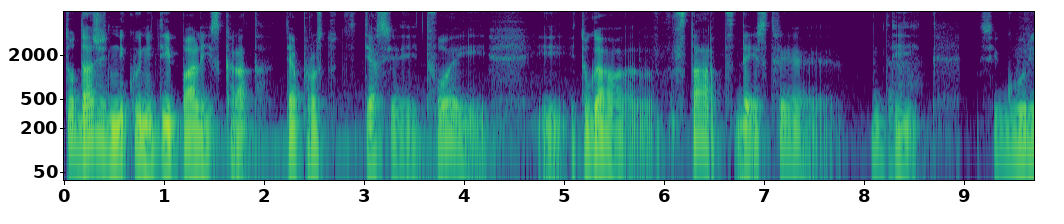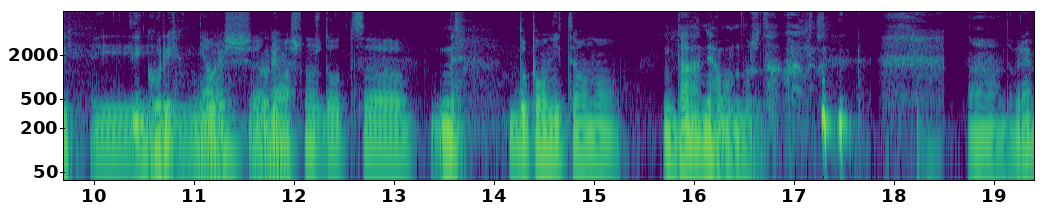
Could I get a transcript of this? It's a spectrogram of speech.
то даже никой не ти пали искрата. Тя просто, тя си е и твоя и, и, и тогава старт, действие, Да. ти Си гори. И, И гори, Нямаш, гори, нямаш нужда от а, не. допълнително. Да, нямам нужда. А, добре.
